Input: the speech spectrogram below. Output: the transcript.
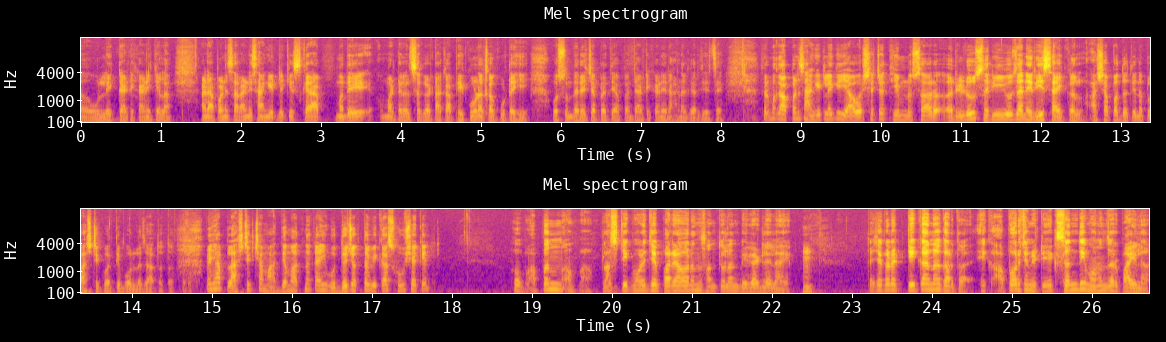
उल्लेख त्या ठिकाणी केला. आणि आपण सरांनी सांगितले की स्क्रॅपमध्ये मटेरियल सगळं टाका फेकू नका कुठेही. वसुंधरेच्या प्रती आपण त्या ठिकाणी राहणं गरजेचं आहे. तर मग आपण सांगितलं की या वर्षाच्या थीमनुसार रिड्यूस रियूज आणि रिसायकल अशा पद्धतीनं प्लास्टिकवरती बोललं जात होतं. मग ह्या प्लास्टिकच्या माध्यमातून काही उद्योजकता विकास होऊ शकेल? हो आपण प्लास्टिकमुळे जे पर्यावरण संतुलन बिघडलेलं आहे त्याच्याकडे टीका न करता एक अपॉर्च्युनिटी एक संधी म्हणून जर पाहिलं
